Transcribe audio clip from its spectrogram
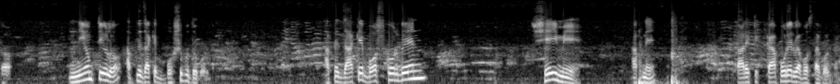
তো নিয়মটি হলো, আপনি যাকে বশীভূত করবেন, আপনি যাকে বশ করবেন, সেই মেয়ে আপনি তার একটি কাপড়ের ব্যবস্থা করবেন।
